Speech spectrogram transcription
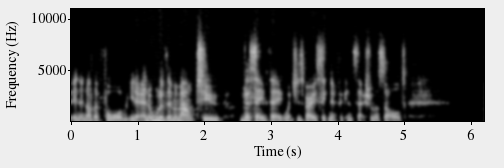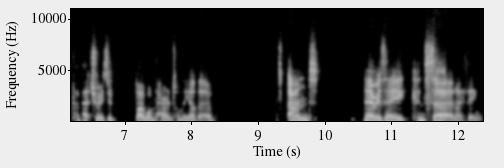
in another form, you know, and all of them amount to the same thing, which is very significant sexual assault perpetuated by one parent on the other. And there is a concern, I think,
